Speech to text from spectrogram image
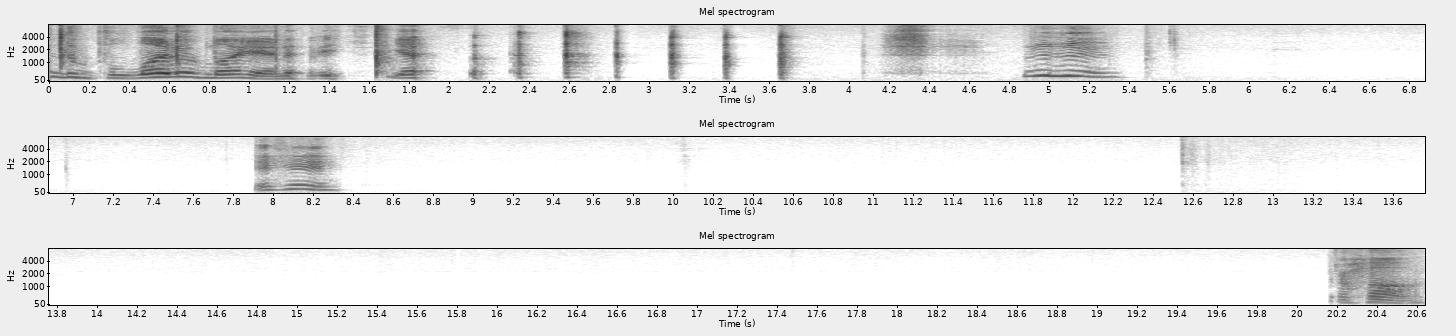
The blood of my enemies. Yes. mm-hmm. Mm-hmm. Uh-huh.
